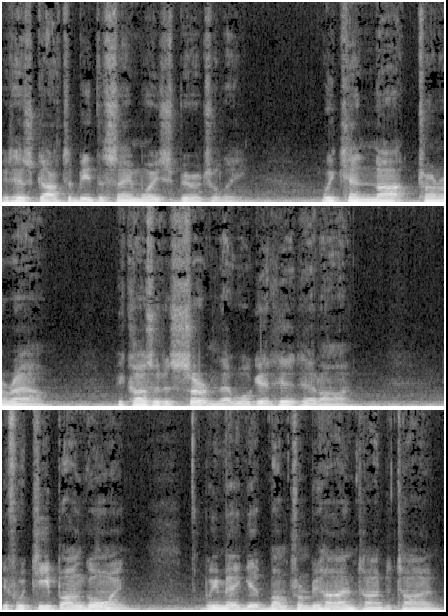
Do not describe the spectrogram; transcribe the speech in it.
It has got to be the same way spiritually. We cannot turn around because it is certain that we'll get hit head on. If we keep on going, we may get bumped from behind time to time,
